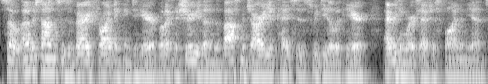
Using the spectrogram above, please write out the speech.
So I understand this is a very frightening thing to hear, but I can assure you that in the vast majority of cases we deal with here, everything works out just fine in the end.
